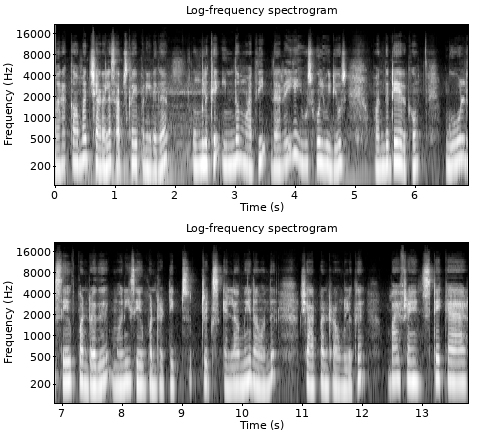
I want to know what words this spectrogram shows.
மறக்காமல் சேனலை சப்ஸ்கிரைப் பண்ணிவிடுங்க உங்களுக்கு இந்த மாதிரி நிறைய யூஸ்ஃபுல் வீடியோஸ் வந்துகிட்டே இருக்கும். கோல்டு சேவ் பண்ணுறது மணி சேவ் பண்ணுற டிப்ஸ் ட்ரிக்ஸ் எல்லாமே நான் வந்து ஷேர் பண்ணுறேன் உங்களுக்கு. பை ஃப்ரெண்ட்ஸ் டேக் கேர்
